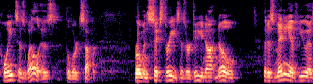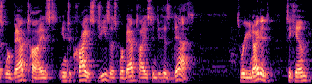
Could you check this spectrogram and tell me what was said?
points as well as the Lord's Supper. Romans 6 3 says, Or do you not know that as many of you as were baptized into Christ Jesus were baptized into His death? So we're united to Him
